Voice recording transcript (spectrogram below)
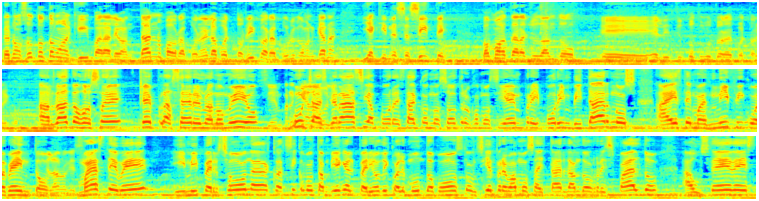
Pero nosotros estamos aquí para levantarnos, para ponerle a Puerto Rico, a la República Dominicana y a quien necesite, vamos a estar ayudando eh, el Instituto Cultural de Puerto Rico. Arnaldo José, qué placer, hermano mío. Muchas gracias por estar con nosotros como siempre y por invitarnos a este magnífico evento. Más TV y mi persona, así como también el periódico El Mundo Boston, siempre vamos a estar dando respaldo a ustedes,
